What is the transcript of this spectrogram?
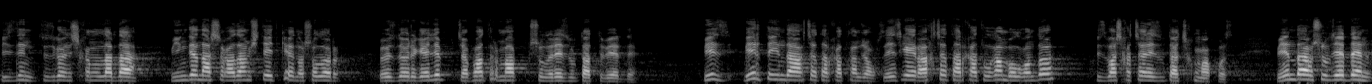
Биздин түзгөн ишканаларда миңден ашык адам иштейт экен ошолор өздөрү келип жапа тырмак ушул результатты берди. Биз бир тыйын да акча таркаткан жокпуз. Эгер акча таркатылган болгондо биз башкача результат чыкмакпыз. Мен дагы ушул жерден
